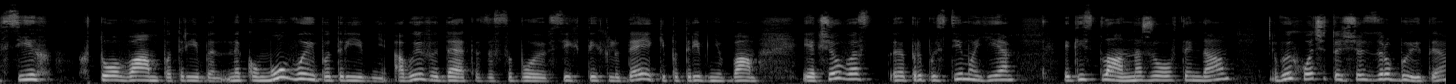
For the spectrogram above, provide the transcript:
всіх, хто вам потрібен. Не кому ви потрібні, а ви ведете за собою всіх тих людей, які потрібні вам. І якщо у вас, е, припустімо, є якийсь план на жовтень, да, ви хочете щось зробити.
